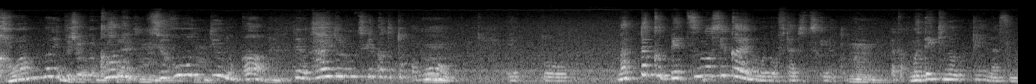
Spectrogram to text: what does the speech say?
変わんないんでしょでも変わらない。手法っていうのが、うん。例えばタイトルの付け方とかも、うん。えっと全く別の世界のものを2つつけるとか、うん。だから無敵のピーナスの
